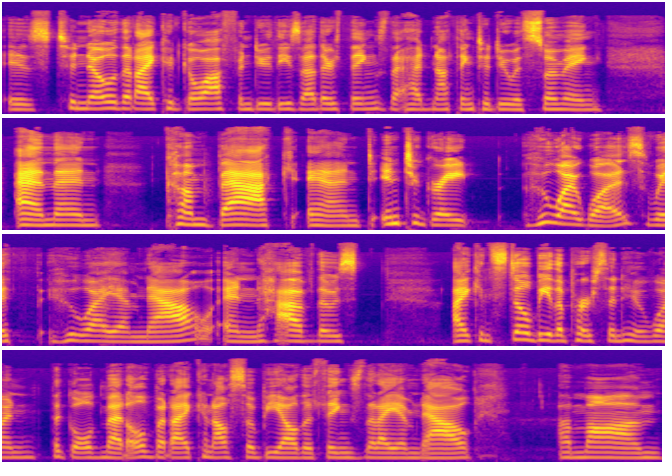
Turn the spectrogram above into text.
is to know that I could go off and do these other things that had nothing to do with swimming and then come back and integrate who I was with who I am now and have those I can still be the person who won the gold medal, but I can also be all the things that I am now a mom,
